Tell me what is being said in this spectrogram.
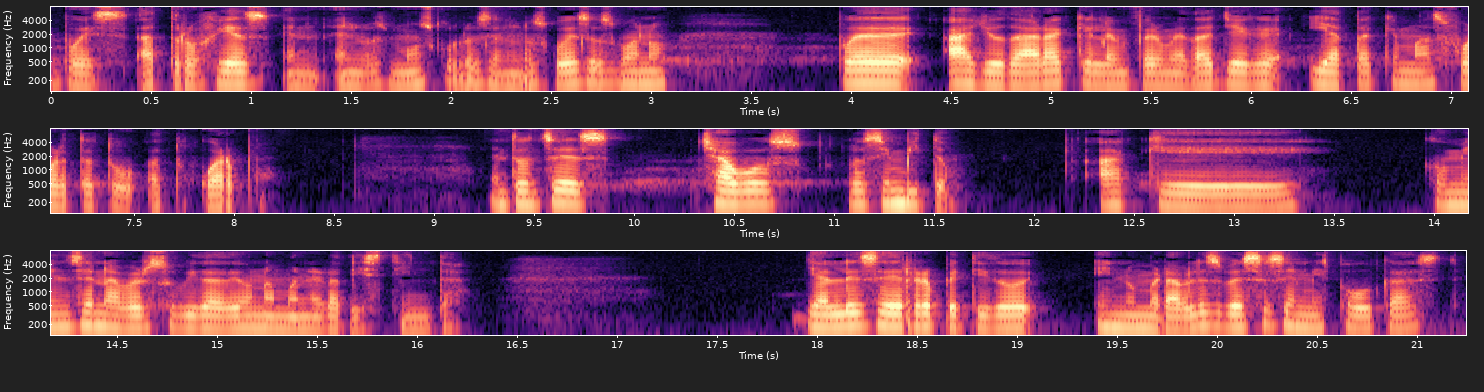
pues atrofias en, en los músculos, en los huesos, bueno, puede ayudar a que la enfermedad llegue y ataque más fuerte a tu, a tu cuerpo. Entonces, chavos, los invito a que comiencen a ver su vida de una manera distinta. Ya les he repetido innumerables veces en mis podcasts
